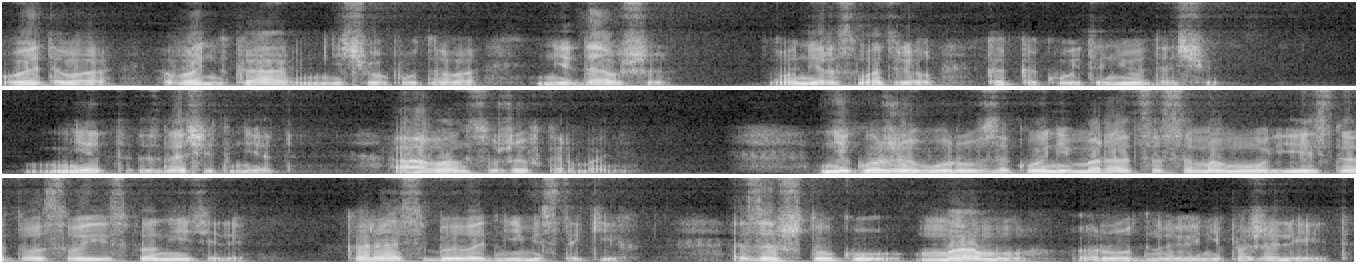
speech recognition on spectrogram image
у этого Ванька, ничего путного не давши, он не рассматривал как какую-то неудачу. Нет, значит нет, а аванс уже в кармане. Негоже вору в законе мараться самому, есть на то свои исполнители. Карась был одним из таких. За штуку маму родную не пожалеет.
